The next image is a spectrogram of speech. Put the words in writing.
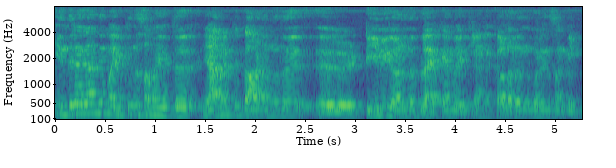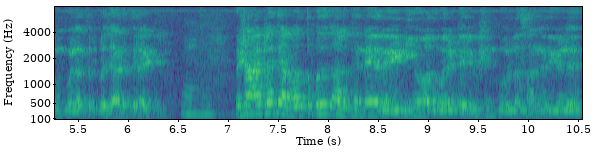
ഇന്ദിരാഗാന്ധി മരിക്കുന്ന സമയത്ത് ഞാനൊക്കെ കാണുന്നത് ടി വി കാണുന്നത് ബ്ലാക്ക് ആൻഡ് വൈറ്റിലാണ് കളർ എന്ന് പറയുന്ന സങ്കല്പം പോലും അത്ര പ്രചാരത്തിലായിട്ടില്ല. പക്ഷെ ആയിരത്തി തൊള്ളായിരത്തി അറുപത്തൊമ്പത് കാലത്ത് തന്നെ റേഡിയോ അതുപോലെ ടെലിവിഷൻ പോലുള്ള സംഗതികൾ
